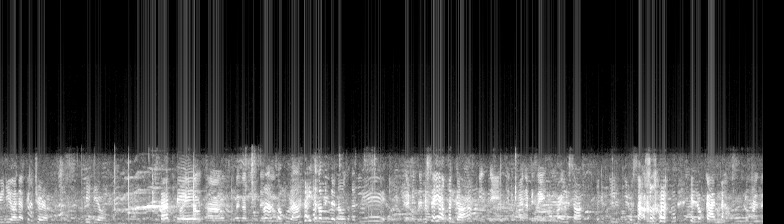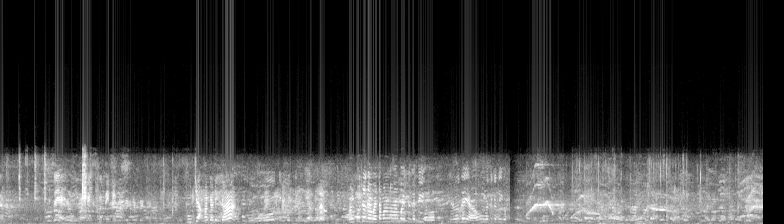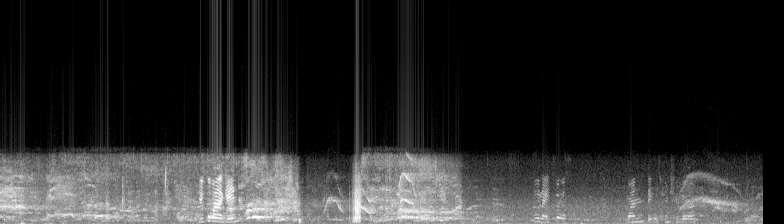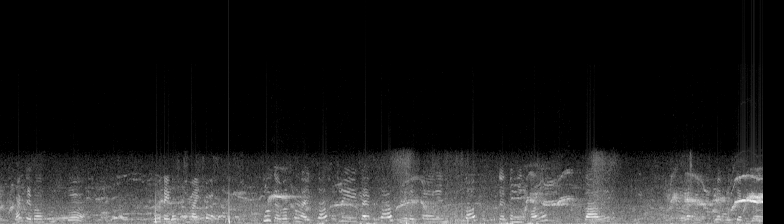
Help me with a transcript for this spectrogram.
Video ah, video ah, na picture. Video. Kate! out, taga Ah, so ko lang. Ay, taga Mindanao sa kali. Bisaya ka ga? Bisaya, Ay, ilusa. il- il- Ilusa ka. Ilocana. Ilocana. Bisaya, Ilocana, mix kami. Puja ka galiga. Oo, tipo, tipo. Bangko sa dawat ako nga way taga di oh. Ano daya, ako nga taga di again. Two light sauce, one tablespoon sugar, one tablespoon sugar, two tablespoon light sauce, two tablespoon light sauce, three black sauce, three orange sauce, sesame oil, garlic. Let me, let me check the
